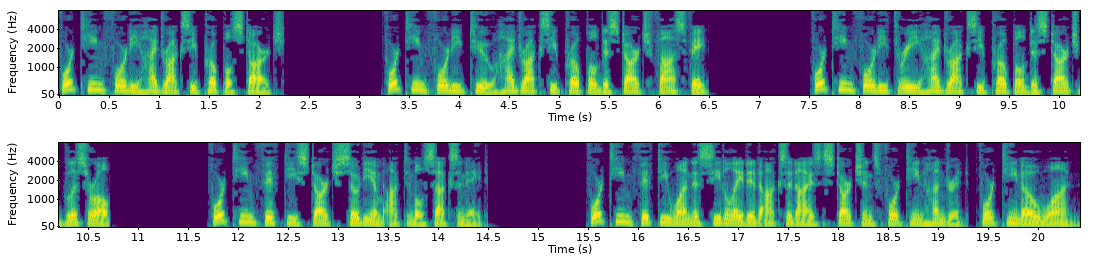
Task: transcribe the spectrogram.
1440 hydroxypropyl starch 1442 hydroxypropyl distarch phosphate 1443 hydroxypropyl distarch glycerol 1450 starch sodium octenyl succinate 1451 acetylated oxidized starch INS 1400, 1401,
